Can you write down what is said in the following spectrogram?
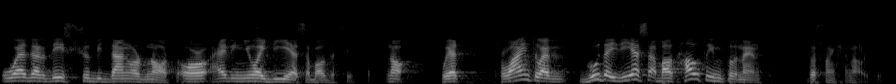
whether this should be done or not, or having new ideas about the system. No, we are trying to have good ideas about how to implement those functionalities.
